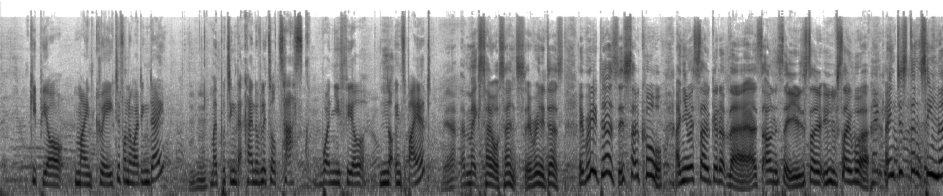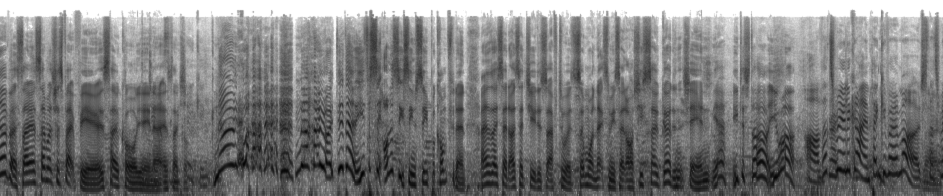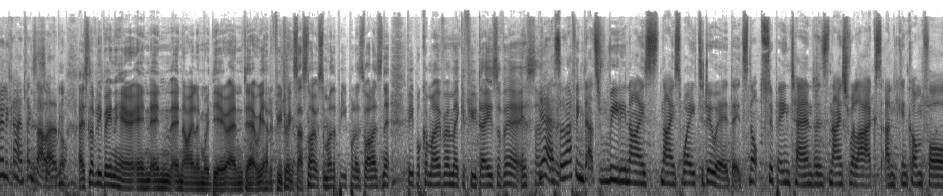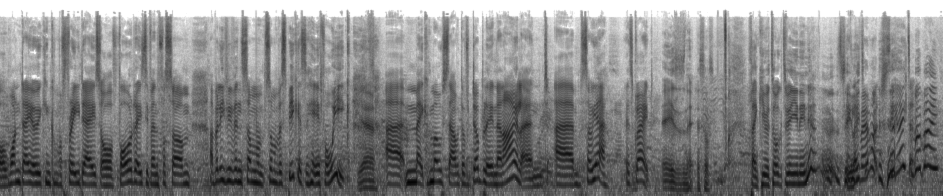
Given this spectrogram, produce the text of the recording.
keep your mind creative on a wedding day Mm-hmm. by putting that kind of little task when you feel not inspired. Yeah, that makes total sense. It really does. It really does. It's so cool. And you were so good up there. It's, honestly, you so you so were. and just didn't seem nervous. I have so much respect for you. It's so cool, you know. It's so cool. No, no, I didn't. He just honestly seem super confident. As I said, I said to you just afterwards. Someone next to me said, "Oh, she's so good, isn't she?" And yeah, you just are. You are. Oh, that's really kind. Thank you very much. No. That's really kind. Thanks, Alan. Cool. It's lovely being here in, in, in Ireland with you, and uh, we had a few drinks last night with some other people as well, isn't it? People come over and make a few days of it. It's so yeah, good. so I think that's really nice, nice way to do it. It's not super intense and it's nice, relaxed, and you can come for one day or you can come for three days or four days even for some. I believe even some some of the speakers are here for a week. Yeah. Uh, make most out of Dublin and Ireland. Um, so yeah, it's great. It is, isn't it? It's awesome. Thank you for talking to me, Janina. Uh, See Thank you you later. very much. See you later. bye bye.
